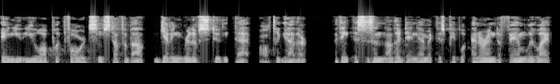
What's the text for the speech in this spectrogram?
and you, you all put forward some stuff about getting rid of student debt altogether. I think this is another dynamic as people enter into family life,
